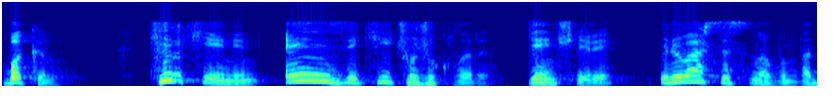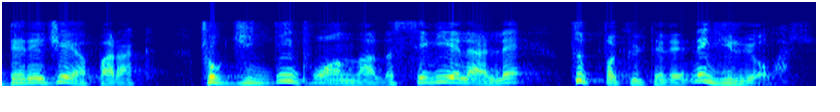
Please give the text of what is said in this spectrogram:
Bakın, Türkiye'nin en zeki çocukları, gençleri üniversite sınavında derece yaparak çok ciddi puanlarla, seviyelerle tıp fakültelerine giriyorlar.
